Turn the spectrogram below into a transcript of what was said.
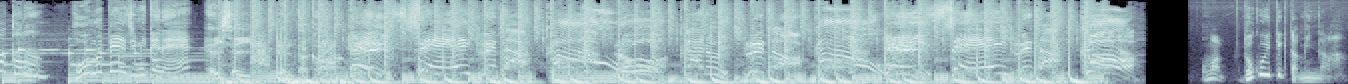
わからん。ホームページ見てね。平成レンタカーせいレンタカーローカルレンタカー。ヘイセイレンタカーお前どこ行ってきたみんな。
